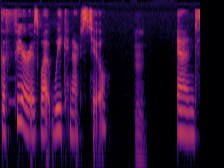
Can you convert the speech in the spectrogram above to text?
the fear is what we connect to. Mm. And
